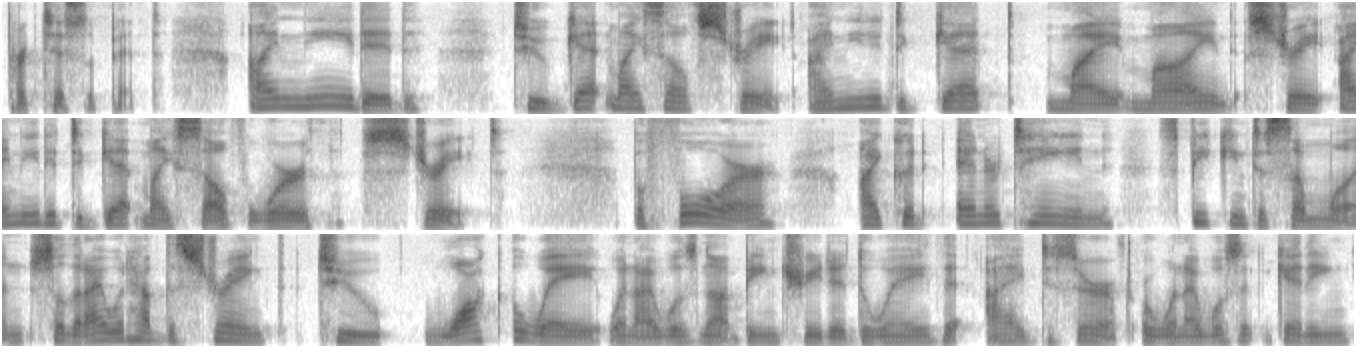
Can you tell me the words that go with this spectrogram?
participant. I needed to get myself straight. I needed to get my mind straight. I needed to get my self worth straight before I could entertain speaking to someone so that I would have the strength to walk away when I was not being treated the way that I deserved or when I wasn't getting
